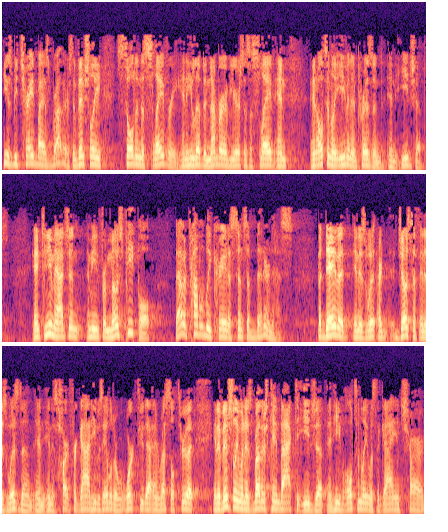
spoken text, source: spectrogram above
He was betrayed by his brothers, eventually sold into slavery, and he lived a number of years as a slave and, and ultimately even imprisoned in Egypt. And can you imagine? I mean, for most people, that would probably create a sense of bitterness. But David, in his or Joseph, in his wisdom and in his heart for God, he was able to work through that and wrestle through it. And eventually, when his brothers came back to Egypt, and he ultimately was the guy in charge,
